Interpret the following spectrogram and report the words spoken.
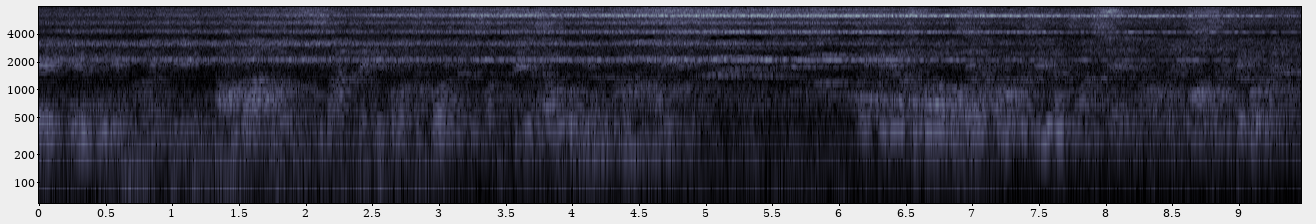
京急グリップ行き青川と一番線に到着をい。たします電車をご利用くださいお急ぎのところご迷惑をおかけいたしまして誠に申し訳ございません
